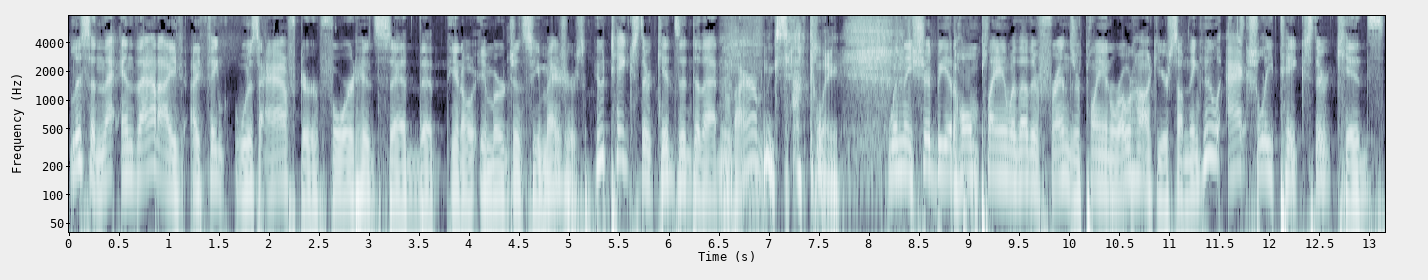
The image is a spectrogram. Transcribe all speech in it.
Listen, that and that I I think was after Ford had said that you know emergency measures. Who takes their kids into that environment Exactly. when they should be at home playing with other friends or playing road hockey or something? Who actually takes their kids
